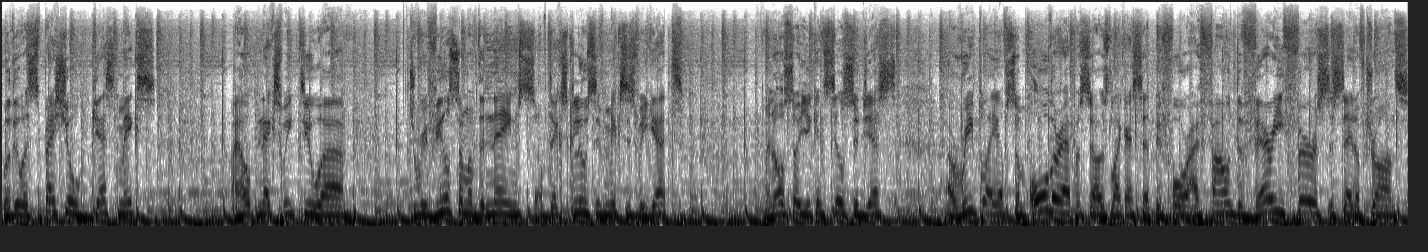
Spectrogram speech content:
We'll do a special guest mix. I hope next week to uh, to reveal some of the names of the exclusive mixes we get. And also, you can still suggest a replay of some older episodes. Like I said before, I found the very first State of Trance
